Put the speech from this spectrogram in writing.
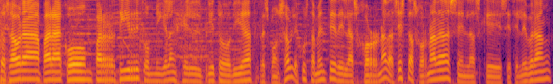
Minutos ahora para compartir con Miguel Ángel Prieto Díaz, responsable justamente de las jornadas, estas jornadas en las que se celebran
